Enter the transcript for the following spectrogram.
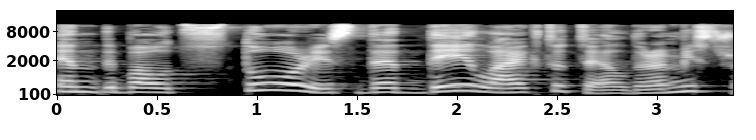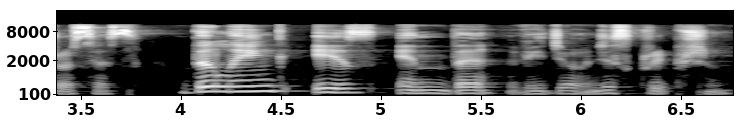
and about stories that they like to tell their mistresses. The link is in the video description.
